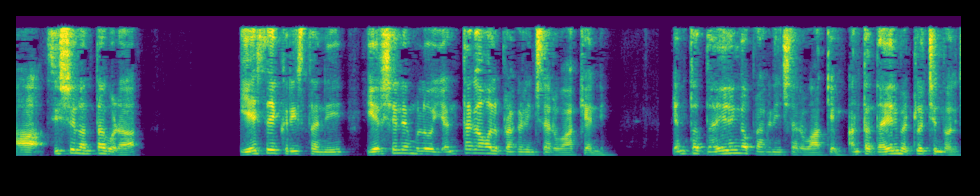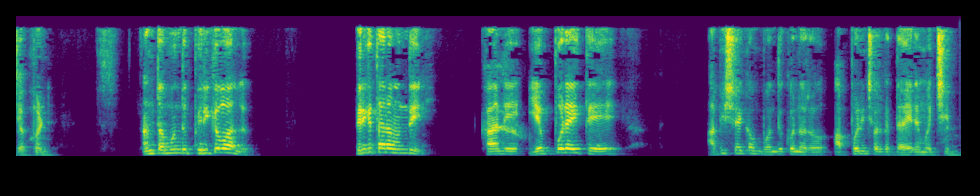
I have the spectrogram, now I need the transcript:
ఆ శిష్యులంతా కూడా ఏసే క్రీస్తుని ఎర్షలేములో ఎంతగా వాళ్ళు ప్రకటించారు వాక్యాన్ని? ఎంత ధైర్యంగా ప్రకటించారు వాక్యం? అంత ధైర్యం ఎట్లొచ్చింది వాళ్ళు చెప్పండి. అంతకుముందు పిరికి వాళ్ళు పిరికితనం ఉంది. కానీ ఎప్పుడైతే అభిషేకం పొందుకున్నారో అప్పటి నుంచి వాళ్ళకి ధైర్యం వచ్చింది.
